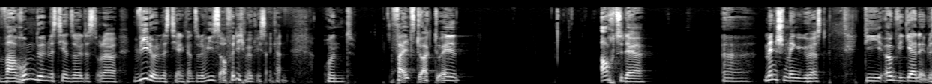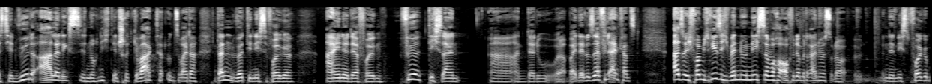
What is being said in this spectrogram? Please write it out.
warum du investieren solltest oder wie du investieren kannst oder wie es auch für dich möglich sein kann. Und falls du aktuell auch zu der äh, Menschenmenge gehörst, die irgendwie gerne investieren würde, allerdings noch nicht den Schritt gewagt hat und so weiter, dann wird die nächste Folge eine der Folgen für dich sein äh, an der du oder bei der du sehr viel lernen kannst. Also ich freue mich riesig, wenn du nächste Woche auch wieder mit reinhörst oder äh, in der nächsten Folge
